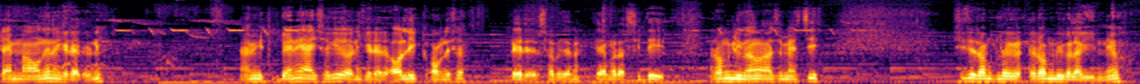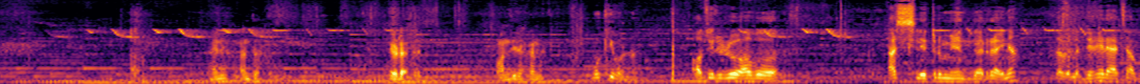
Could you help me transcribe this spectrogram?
टाइममा आउँदैन केटाहरू नि हामी बिहानै आइसक्यो अनि केटाहरू अलिक आउँदैछ। प्लेयरहरू सबैजना। त्यहाँबाट सिधै रङ्गलीमा हो। आज म्याच चाहिँ सिधै रङ्गली रङ्गलीको लागि हिँड्ने हो। होइन अन्त एउटा भनिदिइराख न म के भन्नु? हजुरहरू अब आशिषले यत्रो मिहिनेत गरेर होइन तपाईँहरूलाई देखाइरहेको छ अब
